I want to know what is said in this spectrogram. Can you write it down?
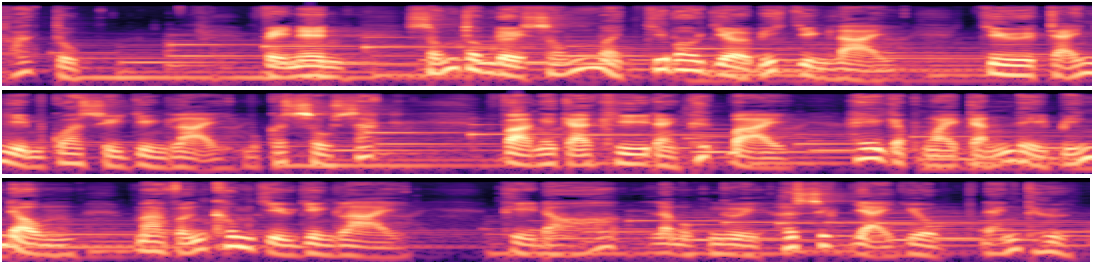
thoát tục. Vậy nên sống trong đời sống mà chưa bao giờ biết dừng lại, chưa trải nghiệm qua sự dừng lại một cách sâu sắc. Và ngay cả khi đang thất bại hay gặp ngoại cảnh đầy biến động mà vẫn không chịu dừng lại, thì đó là một người hết sức dại dột, đáng thương.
